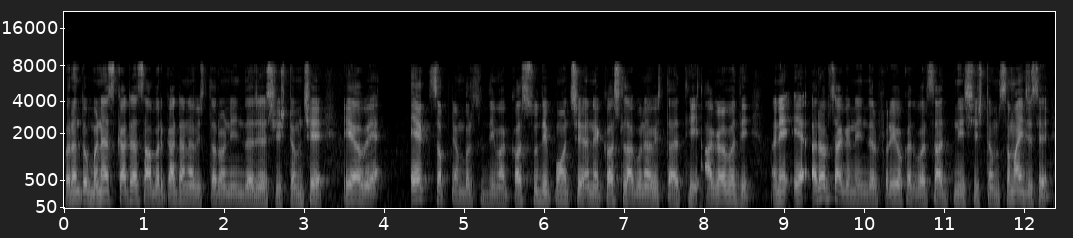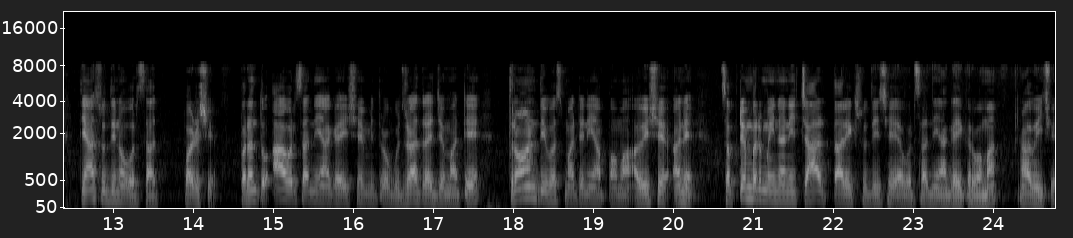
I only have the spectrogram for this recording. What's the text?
પરંતુ બનાસકાંઠા, સાબરકાંઠાના વિસ્તારોની અંદર જે સિસ્ટમ છે, એ હવે એક સપ્ટેમ્બર સુધીમાં કચ્છ સુધી પહોંચશે અને કચ્છ લાગુના વિસ્તારથી આગળ વધી અને એ અરબ સાગરની અંદર ફરી વખત વરસાદની સિસ્ટમ સમાઈ જશે, ત્યાં સુધીનો વરસાદ પડશે. પરંતુ આ વરસાદની આગાહી છે મિત્રો ગુજરાત રાજ્ય માટે ત્રણ દિવસ માટેની આપવામાં આવી છે અને સપ્ટેમ્બર મહિનાની ચાર તારીખ સુધી છે એ વરસાદની આગાહી કરવામાં આવી છે.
